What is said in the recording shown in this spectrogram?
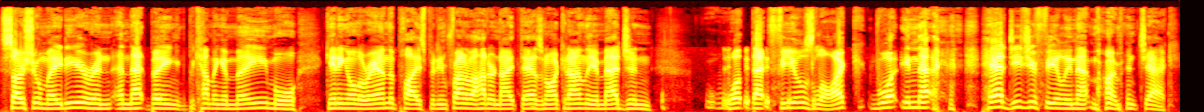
social media and, and that being becoming a meme or getting all around the place. But in front of 108,000, I can only imagine what that feels like. What in that? How did you feel in that moment, Jack?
